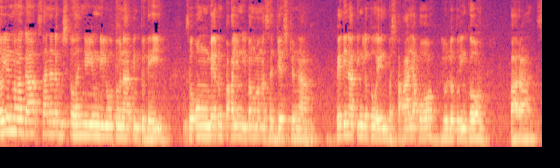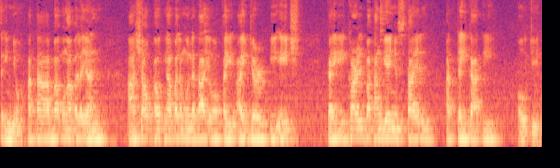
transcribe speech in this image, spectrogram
So yun mga ga, sana nagustuhan nyo yung niluto natin today. So kung meron pa kayong ibang mga suggestion na pwede nating lutuin, basta kaya ko, lulutuin ko para sa inyo. At uh, bago nga pala yan, uh, shout out nga pala muna tayo kay Iger PH, kay Carl Batanggenyo Style, at kay Cathy OG.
